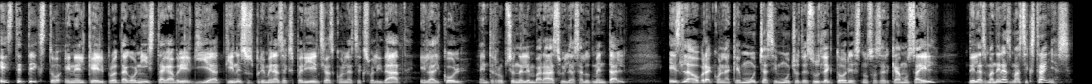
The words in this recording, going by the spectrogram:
Este texto, en el que el protagonista Gabriel Guía tiene sus primeras experiencias con la sexualidad, el alcohol, la interrupción del embarazo y la salud mental, es la obra con la que muchas y muchos de sus lectores nos acercamos a él de las maneras más extrañas.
